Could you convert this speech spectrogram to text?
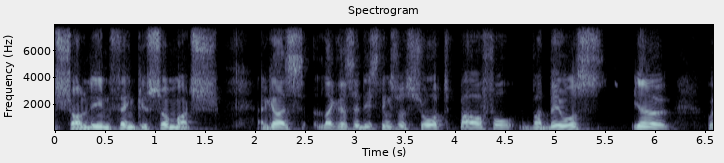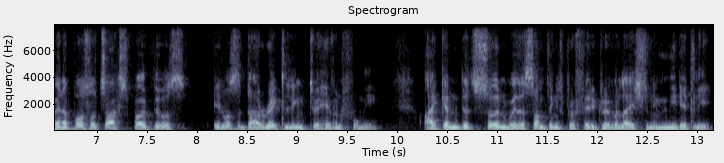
Charlene, thank you so much. And guys, like I said, these things were short, powerful, but there was, you know, when Apostle Chuck spoke, there was it was a direct link to heaven for me. I can discern whether something is prophetic revelation immediately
